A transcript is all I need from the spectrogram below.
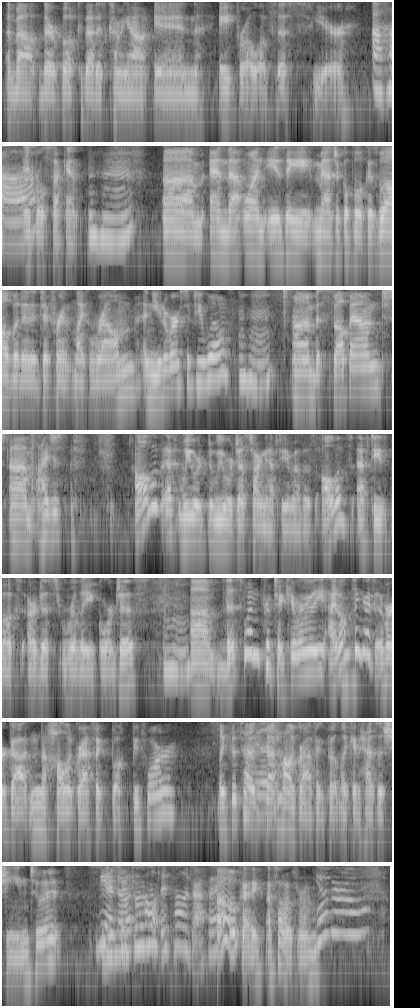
about their book that is coming out in April of this year. Uh huh. April 2nd. Mm-hmm. Um, and that one is a magical book as well, but in a different like realm and universe, if you will. Mm-hmm. Um, but Spellbound, um, I just f- all of F- we were we were just talking to FT about this. All of FT's books are just really gorgeous. Um, this one particularly, I don't think I've ever gotten a holographic book before. Like this has not holographic, but like it has a sheen to it. Did Yeah, you say no, it's, holographic? hol- it's holographic. Oh, okay. I thought I was wrong. Yeah, girl.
